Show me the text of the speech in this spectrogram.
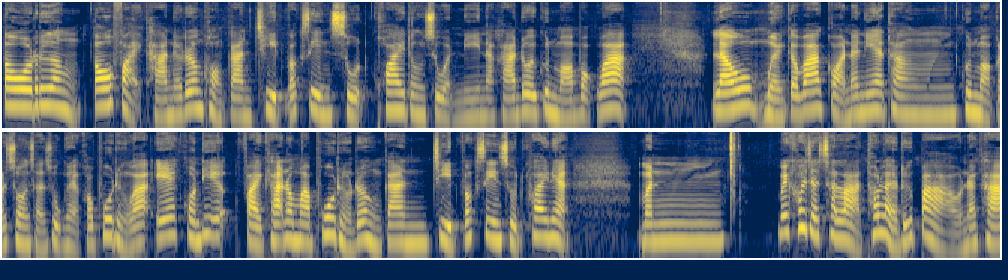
โต้เรื่องโต้ฝ่ายค้านในเรื่องของการฉีดวัคซีนสูตรไข้ตรงส่วนนี้นะคะ โดยคุณหมอบอกว่า แล้วเหมือนกับว่าก่อนหน้านี้ทางคุณหมอกระทรวงสาธารณสุขเนี่ยเขาพูดถึงว่าเอ๊ะคนที่ฝ่ายค้านออกมาพูดถึงเรื่องของการฉีดวัคซีนสูตรไข้เนี่ยมันไม่ค่อยจะฉลาดเท่าไหร่หรือเปล่านะคะ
